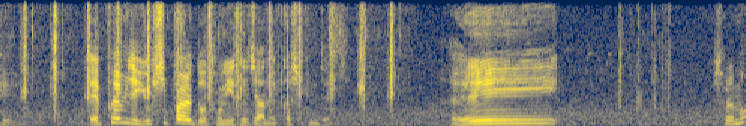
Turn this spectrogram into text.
PP FMG 60발도 돈이 되지 않을까 싶은데? 에이. 설마?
